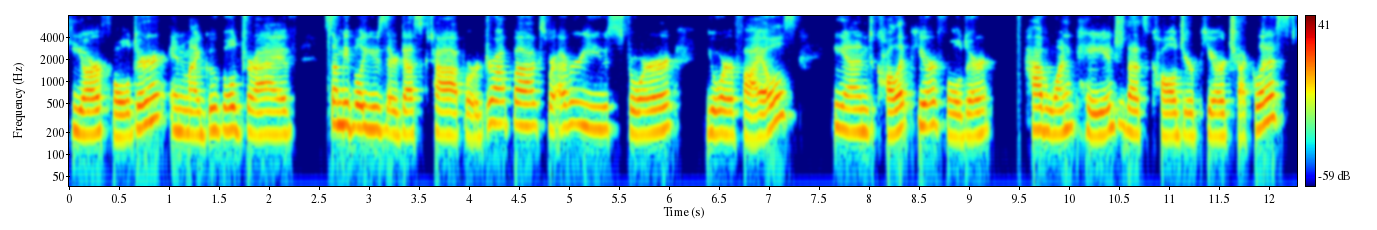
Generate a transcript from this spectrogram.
PR folder in my Google Drive. Some people use their desktop or Dropbox, wherever you store your files, and call it PR folder. Have one page that's called your PR checklist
